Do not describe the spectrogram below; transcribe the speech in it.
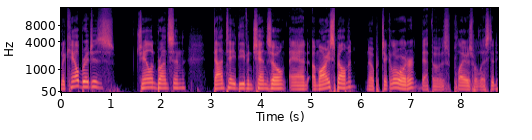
Mikal Bridges, Jalen Brunson, Donte DiVincenzo, and Omari Spellman, no particular order that those players were listed,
